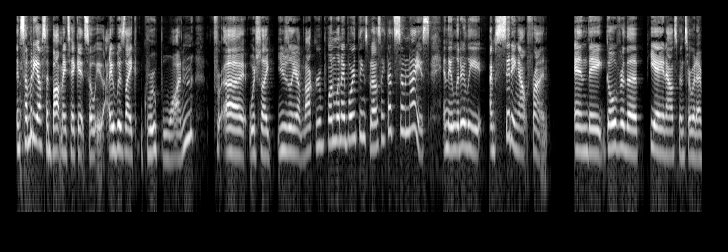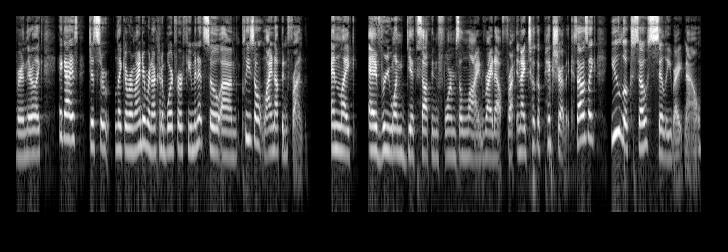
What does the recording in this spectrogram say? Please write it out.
and somebody else had bought my ticket so it, I was like group 1 for, uh, which like usually I'm not group one when I board things, but I was like, that's so nice. And they literally, I'm sitting out front, and they go over the PA announcements or whatever, and they're like, hey guys, just a, like a reminder, we're not going to board for a few minutes, so um, please don't line up in front. And like everyone gets up and forms a line right out front, and I took a picture of it because I was like, you look so silly right now.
